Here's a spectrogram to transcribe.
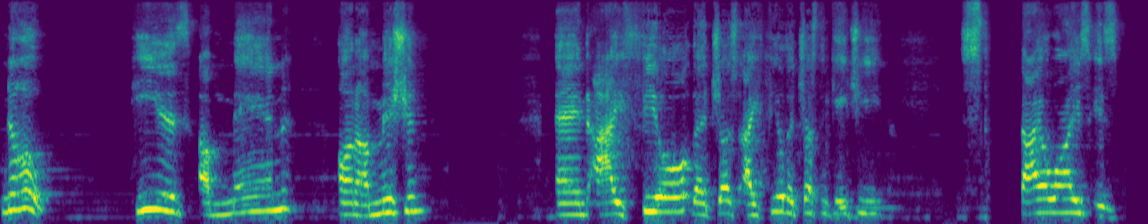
No, he is a man on a mission, and I feel that just I feel that Justin Gaethje, style wise, is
